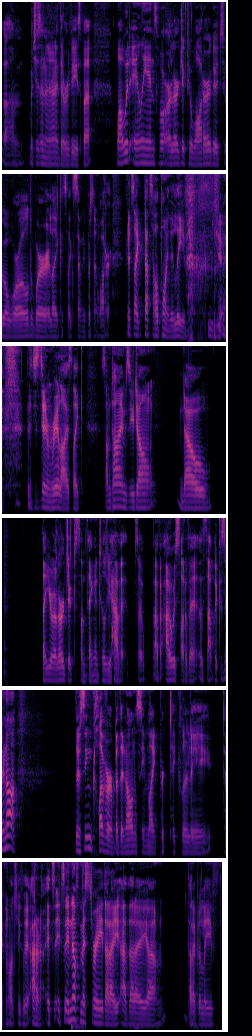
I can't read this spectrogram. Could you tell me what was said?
um, which isn't in any of the reviews, but why would aliens who are allergic to water go to a world where like it's like seventy percent water? But it's like that's the whole point. They leave. Yeah, they just didn't realize like sometimes you don't know that you're allergic to something until you have it. So I've, I always thought of it as that way because they're not they seem clever, but they don't seem like particularly technologically. I don't know. It's it's enough mystery that I uh, that I um that I believe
